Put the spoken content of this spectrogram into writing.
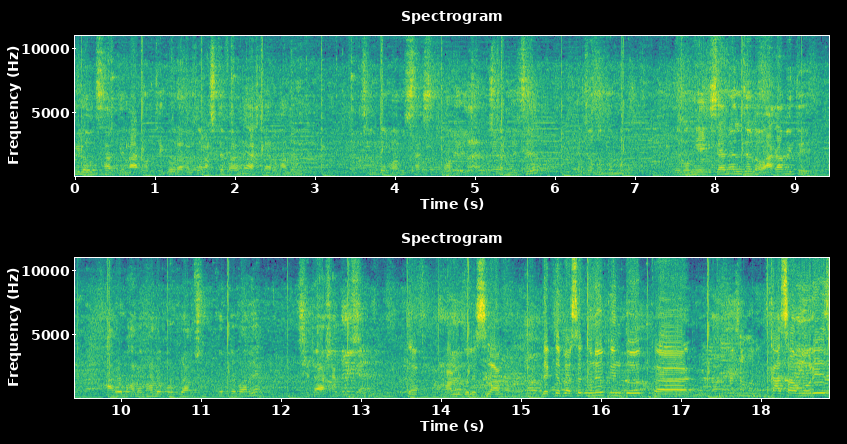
মিলন স্যারকে। নাটোর থেকে ওরা দুজন আসতে পারে না আসলে আরও ভালো হতো। সুন্দরভাবে সাকসেসভাবে অনুষ্ঠান হয়েছে। এর জন্য ধন্যবাদ। এবং এই চ্যানেল যেন আগামীতে আরও ভালো ভালো প্রোগ্রাম শুট করতে পারে, সেটা আশা করছি। হামিদুল ইসলাম। দেখতে পাচ্ছেন, উনিও কিন্তু কাঁচা মরিচ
